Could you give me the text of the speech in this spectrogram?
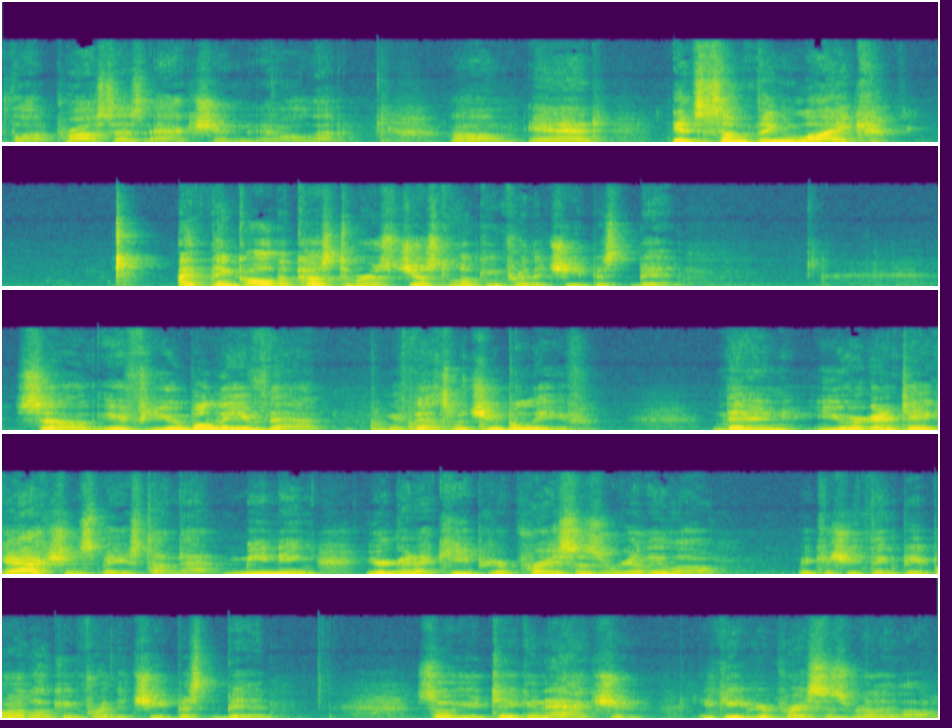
thought process, action, and all that. Um, and it's something like, I think all the customers just looking for the cheapest bid. So if you believe that, if that's what you believe, then you are going to take actions based on that, meaning you're going to keep your prices really low because you think people are looking for the cheapest bid. So you take an action. You keep your prices really low.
